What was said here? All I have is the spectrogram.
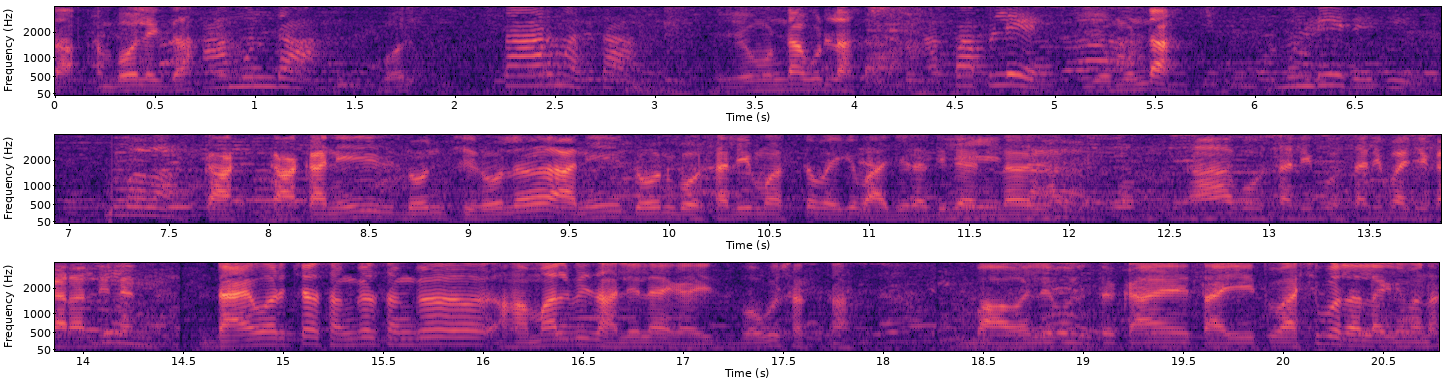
ता बोल एकदा हा मुंडा बोल तार मसा यो मुंडा कुठला हा यो मुंडा मुंडी आहे त्याची का काकांनी दोन शिरोल आणि दोन घोसाली मस्त पैकी भाजीला दिली अन्न हा घोसाली घोसाली भाजी करायला दिली ड्रायव्हरच्या संग संग हमाल बी झालेला आहे गाईज बघू शकता बावले बोलतं काय ताई तू अशी बोलायला लागली म्हणा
